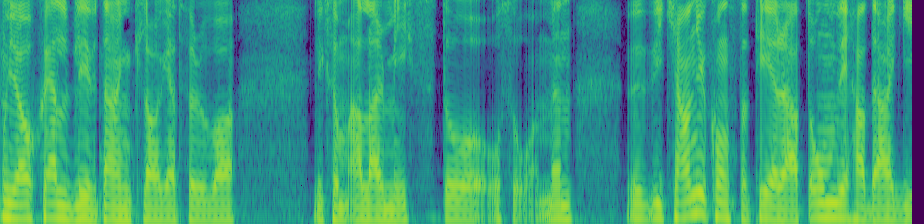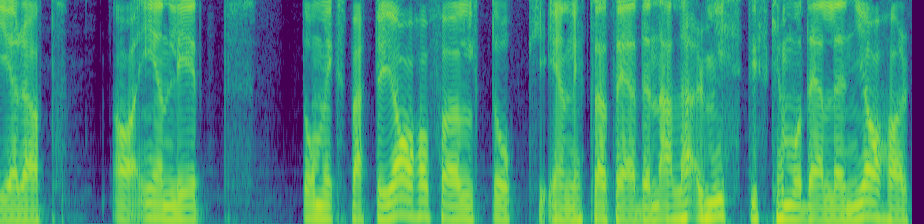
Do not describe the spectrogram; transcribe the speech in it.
Och jag har själv blivit anklagad för att vara liksom alarmist och, och så. Men vi kan ju konstatera att om vi hade agerat ja, enligt de experter jag har följt och enligt att säga, den alarmistiska modellen jag har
